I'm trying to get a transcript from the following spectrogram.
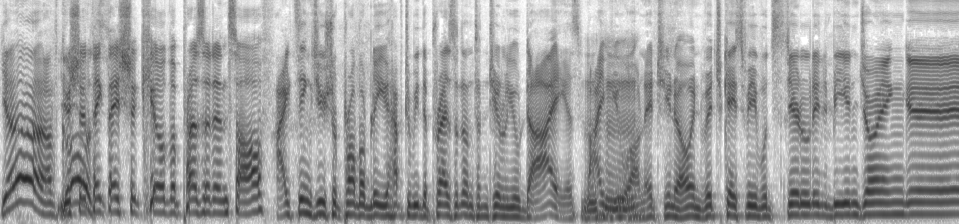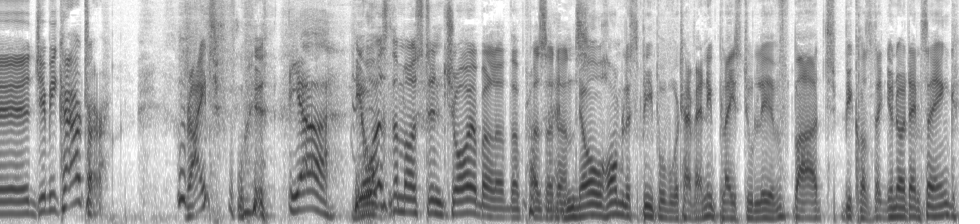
Yeah, of You course. You should think they should kill the presidents off. I think you should probably have to be the president until you die, is my view Mm-hmm. on it. You know, in which case we would still be enjoying uh, Jimmy Carter, right? Yeah. He was the most enjoyable of the presidents. no homeless people would have any place to live, but because they, you know what I'm saying,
